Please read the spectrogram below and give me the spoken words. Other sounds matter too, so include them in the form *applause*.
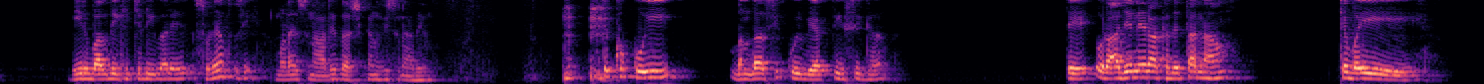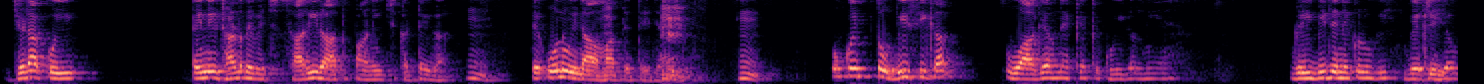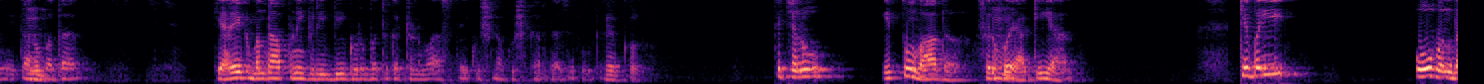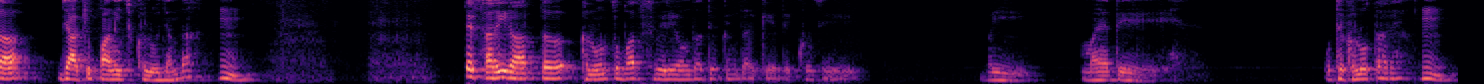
ਬੀਰਬਲ ਦੀ ਖਿਚੜੀ ਬਾਰੇ ਸੁਣਿਆ ਤੁਸੀਂ? ਬੜਾ ਸੁਣਾ ਦਿਓ ਦਰਸ਼ਕਾਂ ਨੂੰ ਵੀ ਸੁਣਾ ਦਿਓ। ਦੇਖੋ ਕੋਈ ਬੰਦਾ ਸੀ ਕੋਈ ਵਿਅਕਤੀ ਸੀਗਾ ਤੇ ਉਹ ਰਾਜੇ ਨੇ ਰੱਖ ਦਿੱਤਾ ਨਾਮ ਕਿ ਬਈ ਜਿਹੜਾ ਕੋਈ ਇੰਨੀ ਠੰਡ ਦੇ ਵਿੱਚ ਸਾਰੀ ਰਾਤ ਪਾਣੀ 'ਚ ਕੱਟੇਗਾ ਹੂੰ। ਤੇ ਉਹਨੂੰ ਇਨਾਮਾਤ ਦਿੱਤੇ ਜਾਣਗੇ। ਹੂੰ। ਉਹ ਕੋਈ ਧੋਬੀ ਸੀਗਾ ਉਹ ਆ ਗਿਆ ਉਹਨੇ ਆਖਿਆ ਕਿ ਕੋਈ ਗੱਲ ਨਹੀਂ ਹੈ। ਗਰੀਬੀ ਤੇ ਨਿਕਲੂਗੀ ਵੇਖੀ ਜਾਊਗੀ ਤੁਹਾਨੂੰ ਪਤਾ ਕਿ ਹਰੇਕ ਬੰਦਾ ਆਪਣੀ ਗਰੀਬੀ ਗੁਰਬਤ ਕੱਟਣ ਵਾਸਤੇ ਕੁਛ ਨਾ ਕੁਛ ਕਰਦਾ ਜ਼ਰੂਰ। ਹੈ। ਬਿਲਕੁਲ। ਤੇ ਚਲੋ ਇਹ ਤੋਂ ਬਾਅਦ ਫਿਰ ਹੋਇਆ ਕੀ ਆ ਕਿ ਬਈ ਉਹ ਬੰਦਾ ਜਾ ਕੇ ਪਾਣੀ 'ਚ ਖਲੋ ਜਾਂਦਾ। ਹੂੰ। ਤੇ ਸਾਰੀ ਰਾਤ ਖਲੋਣ ਤੋਂ ਬਾਅਦ ਸਵੇਰੇ ਆਉਂਦਾ ਤੇ ਉਹ ਕਹਿੰਦਾ ਕਿ ਦੇਖੋ ਜੀ ਬਈ ਮੈਂ ਤੇ ਉੱਥੇ ਖਲੋਤਾ ਰਿਹਾ। ਹੂੰ।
